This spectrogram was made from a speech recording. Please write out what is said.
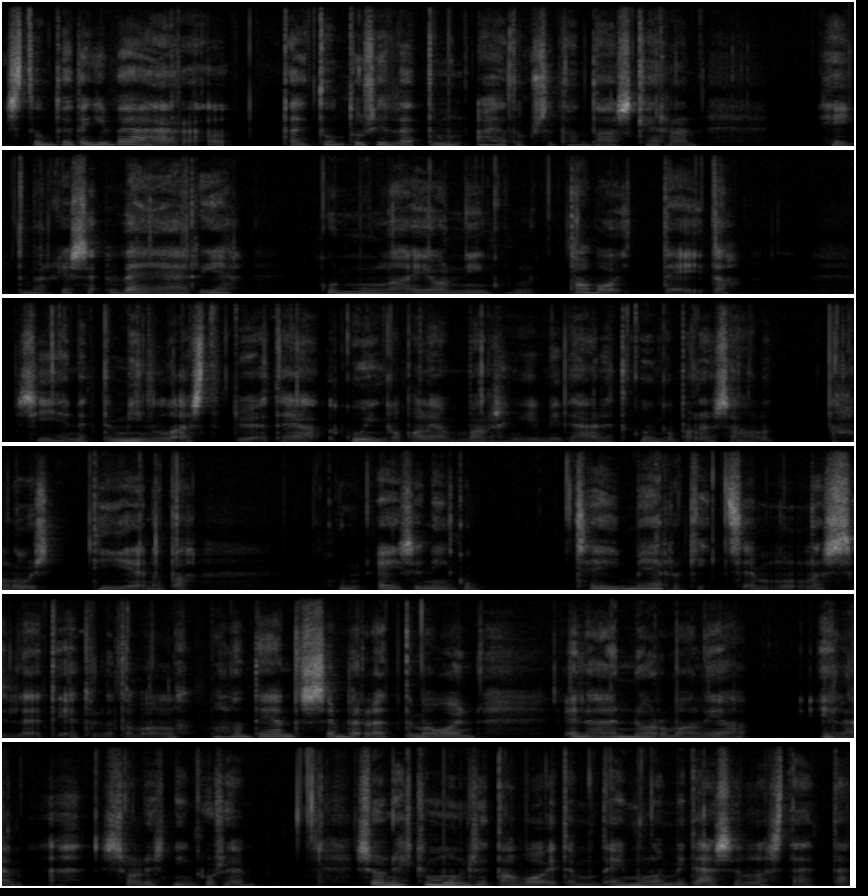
Se tuntuu jotenkin väärältä, tai tuntuu siltä, että mun ajatukset on taas kerran heittomerkissä vääriä, kun mulla ei ole niin kuin, tavoitteita siihen, että millaista työtä ja kuinka paljon, varsinkin mitään, että kuinka paljon sä haluaisit tienata, kun ei se niin kuin, se ei merkitse mulle sille tietyllä tavalla. Mä haluan tienata sen verran, että mä voin elää normaalia elämää. Se olisi niin kuin se, se on ehkä mun se tavoite, mutta ei mulla ole mitään sellaista, että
